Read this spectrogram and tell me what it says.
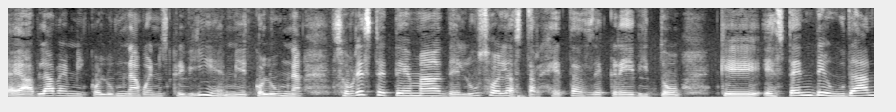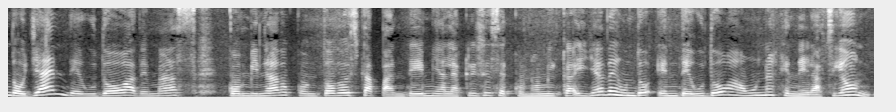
hablaba en mi columna, bueno, escribí en mi columna sobre este tema del uso de las tarjetas de crédito que está endeudando, ya endeudó además combinado con toda esta pandemia, la crisis económica y ya endeudó, endeudó a una generación.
